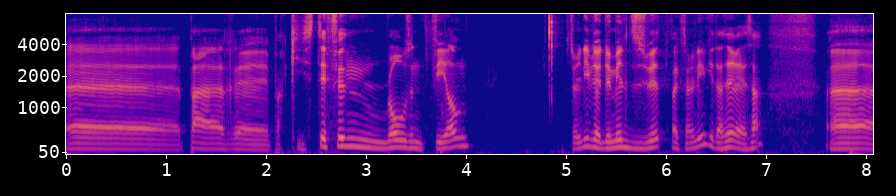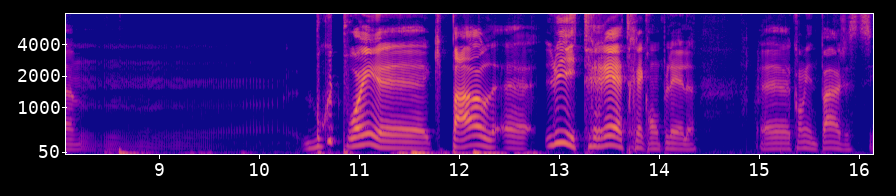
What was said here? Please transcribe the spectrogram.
euh, par, par qui? Stephen Rosenfield. C'est un livre de 2018, fait que c'est un livre qui est assez récent. Beaucoup de points euh, qui parlent. euh, lui il est très très complet. Là. Euh, combien de pages est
